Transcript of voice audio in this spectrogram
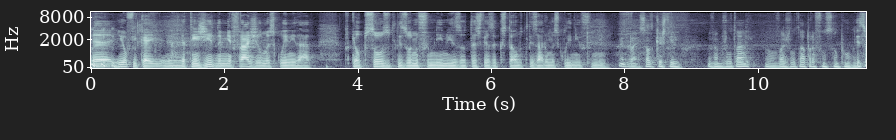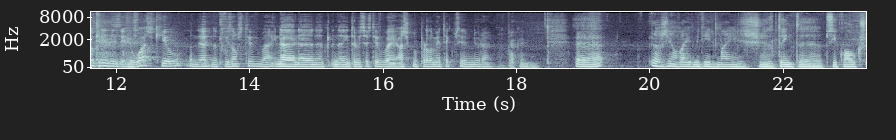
Uh, eu fiquei uh, atingido na minha frágil masculinidade porque ele pessoas utilizou no feminino e as outras fez a questão de utilizar o masculino e o feminino. Muito bem, só de castigo. Vamos voltar? Ou vais voltar para a função pública? Eu só queria dizer, eu acho que ele na, na televisão esteve bem, na, na, na, na, entrevista esteve bem. Acho que no Parlamento é que precisa melhorar. Ok. Uh, a região vai admitir mais 30 eh, psicólogos.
